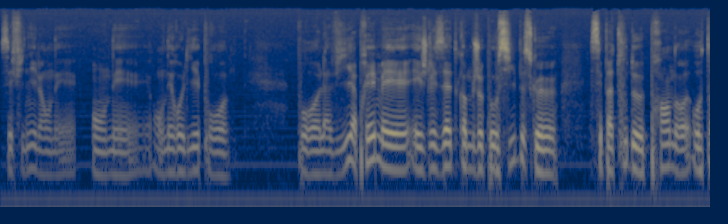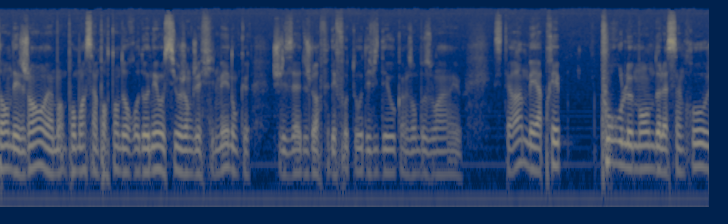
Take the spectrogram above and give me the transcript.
c'est fini. Là, on est on est on est reliés pour pour la vie après, mais et je les aide comme je peux aussi parce que c'est pas tout de prendre autant des gens. Euh, pour moi, c'est important de redonner aussi aux gens que j'ai filmés. Donc, euh, je les aide, je leur fais des photos, des vidéos quand ils ont besoin, etc. Mais après, pour le monde de la synchro,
